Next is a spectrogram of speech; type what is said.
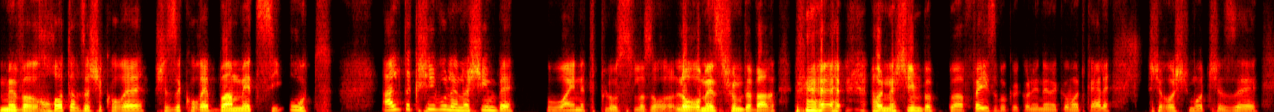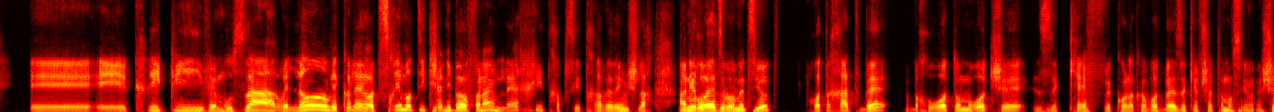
מברכות על זה שקורה, שזה קורה במציאות, אל תקשיבו לנשים ב... ynet פלוס, לא, זור, לא רומז שום דבר, או נשים בפייסבוק וכל מיני מקומות כאלה, שרושמות שזה אה, אה, קריפי ומוזר ולא, וכל אלה עוצרים אותי כשאני באופניים, לכי תחפשי את חברים שלך. אני רואה את זה במציאות, לפחות אחת בבחורות אומרות שזה כיף וכל הכבוד ואיזה כיף שאתם עושים, ש,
